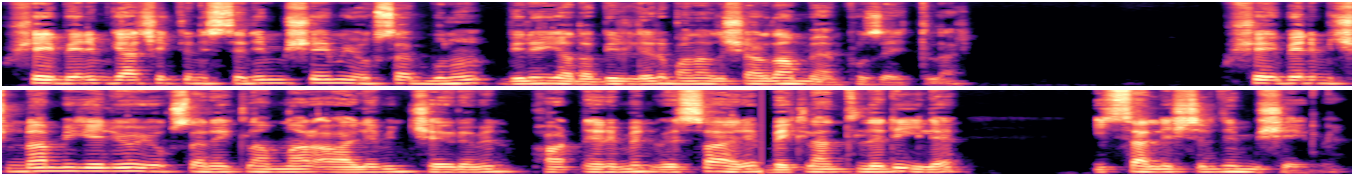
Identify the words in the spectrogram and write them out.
Bu şey benim gerçekten istediğim bir şey mi yoksa bunu biri ya da birileri bana dışarıdan mı empoze ettiler? Bu şey benim içimden mi geliyor yoksa reklamlar, ailemin, çevremin, partnerimin vesaire beklentileri ile içselleştirdiğim bir şey mi?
